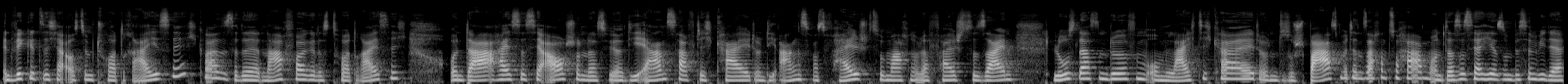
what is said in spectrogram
entwickelt sich ja aus dem Tor 30 quasi, ist ja der Nachfolger des Tor 30. Und da heißt es ja auch schon, dass wir die Ernsthaftigkeit und die Angst, was falsch zu machen oder falsch zu sein, loslassen dürfen, um Leichtigkeit und so Spaß mit den Sachen zu haben. Und das ist ja hier so ein bisschen wie der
